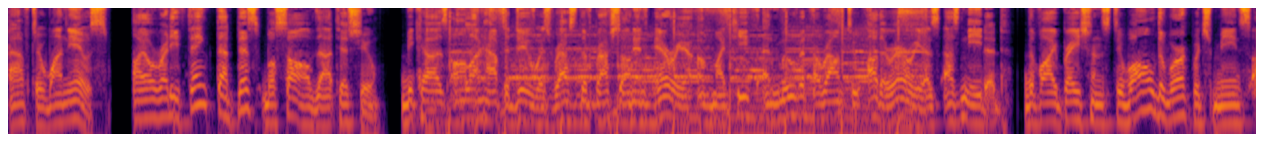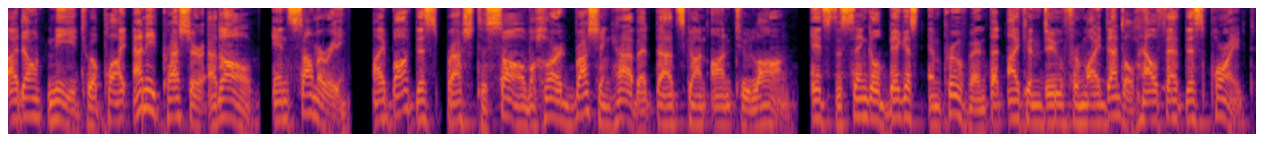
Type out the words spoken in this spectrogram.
after one use. I already think that this will solve that issue, because all I have to do is rest the brush on an area of my teeth and move it around to other areas as needed. The vibrations do all the work which means I don't need to apply any pressure at all. In summary, I bought this brush to solve a hard brushing habit that's gone on too long. It's the single biggest improvement that I can do for my dental health at this point,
